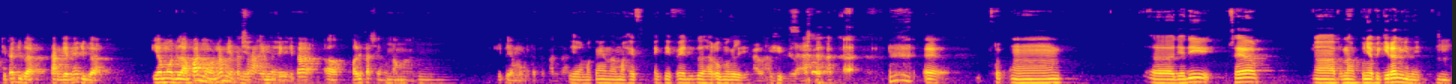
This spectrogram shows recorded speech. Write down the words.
kita juga targetnya juga ya mau 8 mau 6 ya terserah, Iya, yang iya, penting iya. kita eh, kualitas yang utama. Hmm. Itu yang mau kita tekankan. Ya makanya nama Have- Active Ed itu harum kali. ya. Alhamdulillah. eh, mm, eh, jadi saya eh, pernah punya pikiran gini. Hmm.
